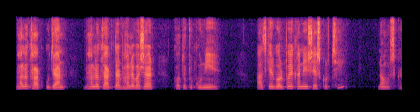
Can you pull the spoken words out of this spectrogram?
ভালো থাক উজান, ভালো থাক তার ভালোবাসার ক্ষতটুকু নিয়ে। আজকের গল্প এখানেই শেষ করছি। নমস্কার।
